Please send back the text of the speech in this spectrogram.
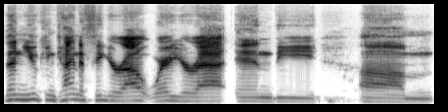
then you can kind of figure out where you're at in the um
